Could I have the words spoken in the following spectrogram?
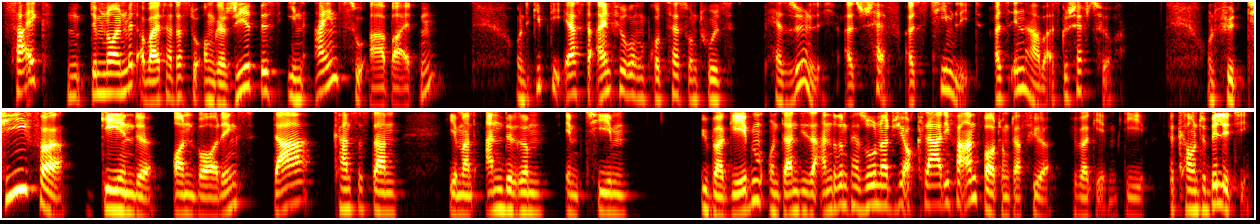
Zeig dem neuen Mitarbeiter, dass du engagiert bist, ihn einzuarbeiten und gib die erste Einführung in Prozesse und Tools persönlich, als Chef, als Teamlead, als Inhaber, als Geschäftsführer. Und für tiefer gehende Onboardings, da kannst es dann jemand anderem im Team übergeben und dann dieser anderen Person natürlich auch klar die Verantwortung dafür übergeben, die Accountability.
